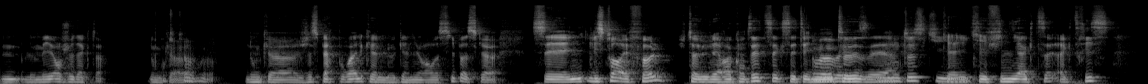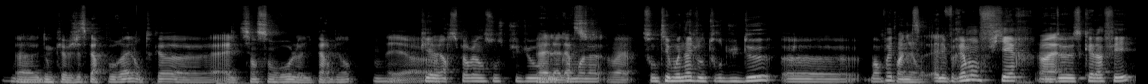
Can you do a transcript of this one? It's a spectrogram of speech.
le meilleur jeu d'acteur donc cas, voilà. Donc euh, j'espère pour elle qu'elle le gagnera aussi parce que c'est une- l'histoire est folle je te l'ai raconté tu sais que c'était une Ouais, ouais, monteuse et, Une euh, monteuse qui. qui, est- qui est finie act- actrice. Euh, donc euh, j'espère pour elle en tout cas elle tient son rôle hyper bien et, Puis elle a l'air super bien dans son studio. elle a elle a- ouais. Son témoignage autour du 2, euh, bah, en fait, Poignant. elle est vraiment fière de ce qu'elle a fait.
